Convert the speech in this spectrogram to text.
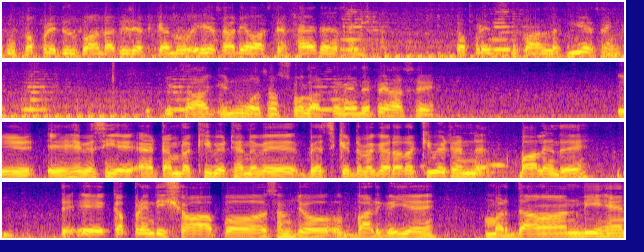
को कपड़े दी दुकान दा विज़िट करनो ए साडे वास्ते फ़ायदा है सही कपड़े दी दुकान लगी है सही दिखा घिनू असां 16 ते वेंदे पे हसे। ए ए वैसी आइटम रखी बैठे ने वे बिस्किट वगैरह रखी बैठे ने बालें दे? ते शॉप समझो बढ़ गई है। मर्दावान भी हैं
